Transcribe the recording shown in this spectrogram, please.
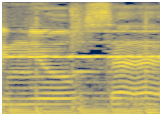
In your side.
